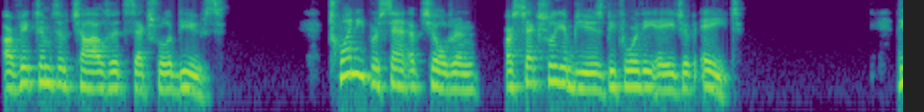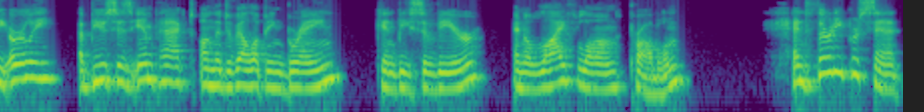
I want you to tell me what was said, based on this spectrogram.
are victims of childhood sexual abuse. 20% of children are sexually abused before the age of eight. The early abuse's impact on the developing brain can be severe and a lifelong problem. And 30%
